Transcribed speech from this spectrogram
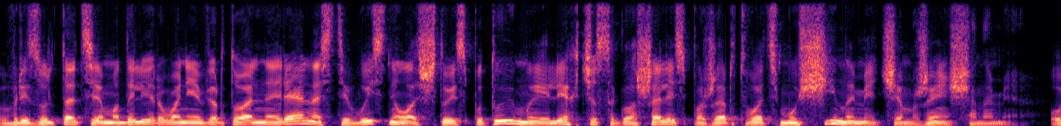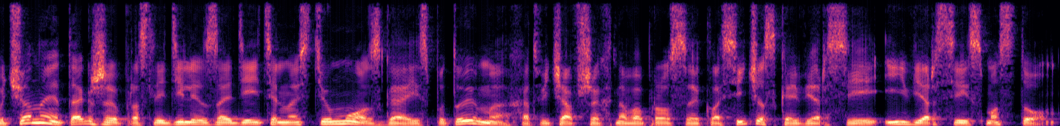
В результате моделирования виртуальной реальности выяснилось, что испытуемые легче соглашались пожертвовать мужчинами, чем женщинами. Ученые также проследили за деятельностью мозга испытуемых, отвечавших на вопросы классической версии и версии с мостом.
